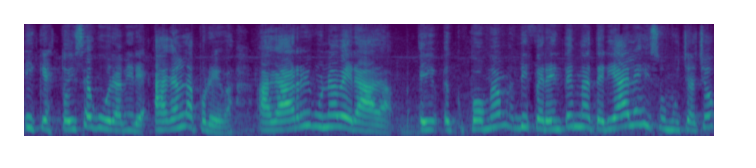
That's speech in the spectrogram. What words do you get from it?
y que estoy segura, mire, hagan la prueba, agarren una verada, eh, eh, pongan diferentes materiales y sus muchachos,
